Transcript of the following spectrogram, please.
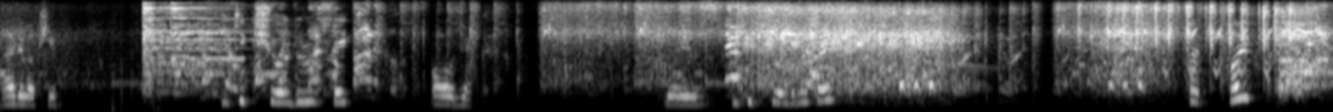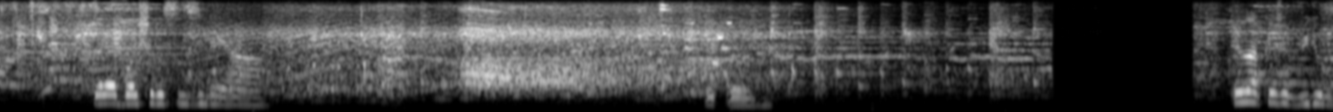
Hadi bakayım. iki kişi öldürürsek olacak. Görevim. İki kişi öldürmek hayır. Hayır. Görev başarısız yine ya. Tekrar oyna. Evet arkadaşlar videonun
